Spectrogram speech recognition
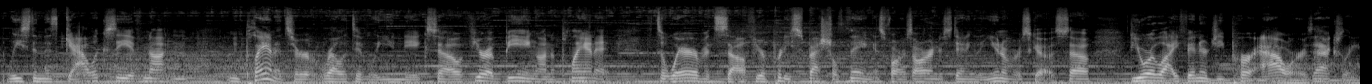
at least in this galaxy, if not in. I mean, planets are relatively unique. So if you're a being on a planet that's aware of itself, you're a pretty special thing as far as our understanding of the universe goes. So your life energy per hour is actually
